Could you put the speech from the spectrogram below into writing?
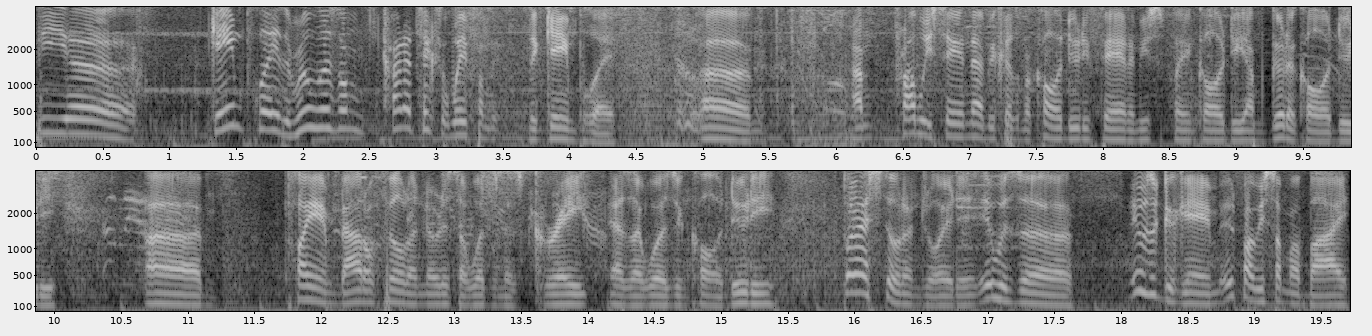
The, uh, gameplay, the realism, kind of takes away from the, the gameplay. Um, I'm probably saying that because I'm a Call of Duty fan. I'm used to playing Call of Duty. I'm good at Call of Duty. Uh, playing Battlefield, I noticed I wasn't as great as I was in Call of Duty, but I still enjoyed it. It was a, it was a good game. It's probably something I'll buy.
